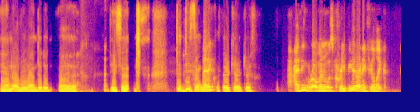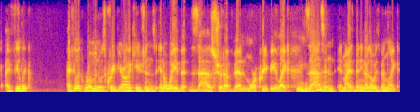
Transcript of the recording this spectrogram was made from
and Obi Wan did a uh, decent did decent work think- with their characters. I think Roman was creepier, and I feel like I feel like I feel like Roman was creepier on occasions in a way that Zaz should have been more creepy. Like Mhm. Zaz, in in my opinion, has always been like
